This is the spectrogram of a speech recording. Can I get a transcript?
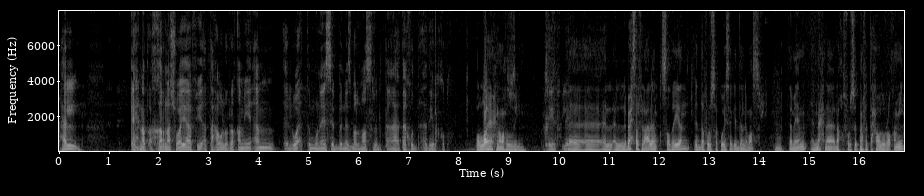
هل إحنا اتأخرنا شوية في التحول الرقمي أم الوقت مناسب بالنسبة لمصر إنها تاخد هذه الخطوة؟ والله إحنا محظوظين. خير ليه؟ آه، ال- اللي بيحصل في العالم اقتصاديا إدى فرصة كويسة جدا لمصر. مم. تمام؟ إن إحنا ناخد فرصتنا في التحول الرقمي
